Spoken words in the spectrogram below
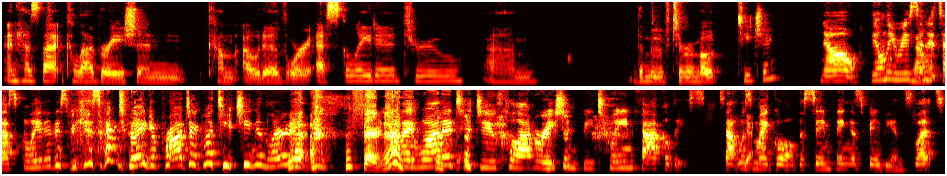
And has that collaboration come out of or escalated through um, the move to remote teaching? No, the only reason no. it's escalated is because I'm doing a project with teaching and learning. Yeah, fair enough. And I wanted to do collaboration between faculties. That was yeah. my goal. The same thing as Fabian's. Let's,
